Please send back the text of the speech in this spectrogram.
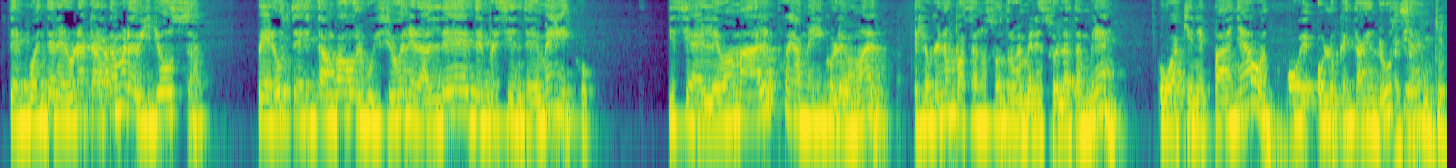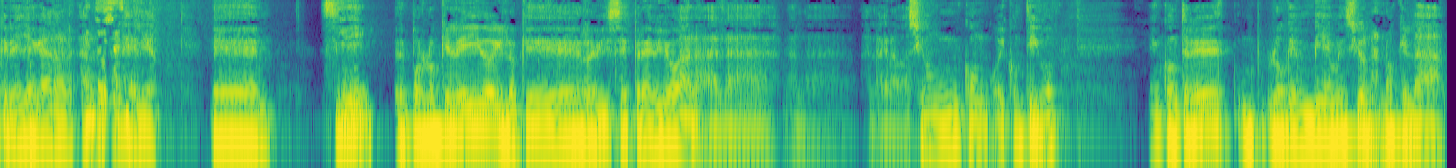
ustedes pueden tener una carta maravillosa, pero ustedes están bajo el juicio general del presidente de México. Y si a él le va mal, pues a México le va mal. Es lo que nos pasa a nosotros en Venezuela también, o aquí en España, o, los que están en Rusia. A ese punto quería llegar, a, Entonces, Argelia. Eh, sí, eh, por lo que he leído y lo que revisé previo a la, a la, a la grabación con, hoy contigo, encontré lo que bien mencionas, ¿no? Que la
